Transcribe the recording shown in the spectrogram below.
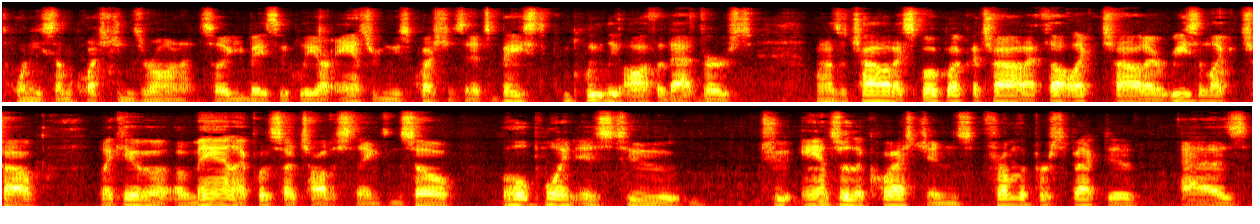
twenty some questions are on it. So you basically are answering these questions, and it's based completely off of that verse. When I was a child, I spoke like a child, I thought like a child, I reasoned like a child. When I became a, a man, I put aside childish things. And so the whole point is to to answer the questions from the perspective as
